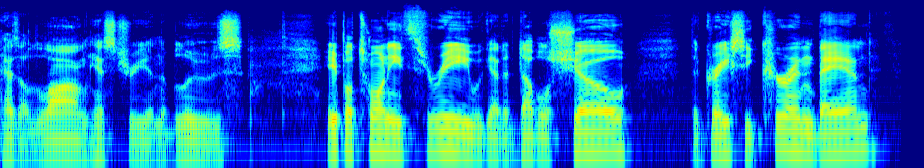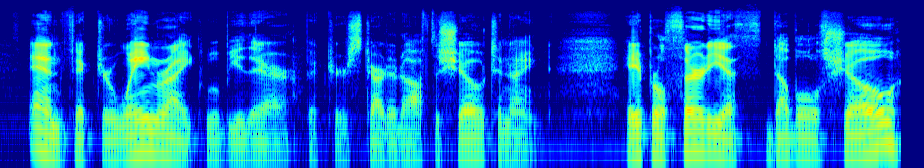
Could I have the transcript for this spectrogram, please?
has a long history in the blues. April 23, we got a double show. The Gracie Curran Band and Victor Wainwright will be there. Victor started off the show tonight. April 30th, double show.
